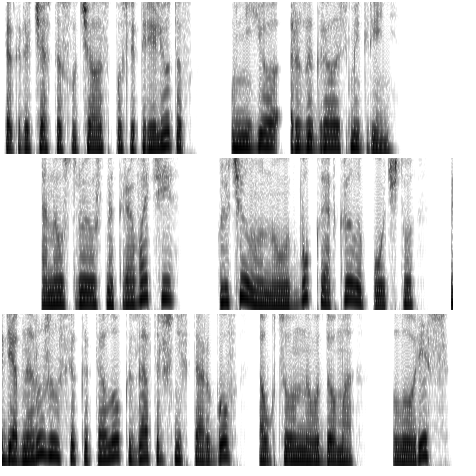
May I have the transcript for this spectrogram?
Как это часто случалось после перелетов, у нее разыгралась мигрень. Она устроилась на кровати, включила ноутбук и открыла почту, где обнаружился каталог завтрашних торгов аукционного дома «Лорис»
